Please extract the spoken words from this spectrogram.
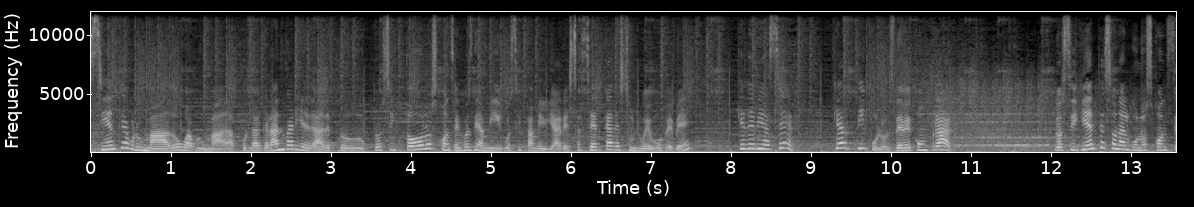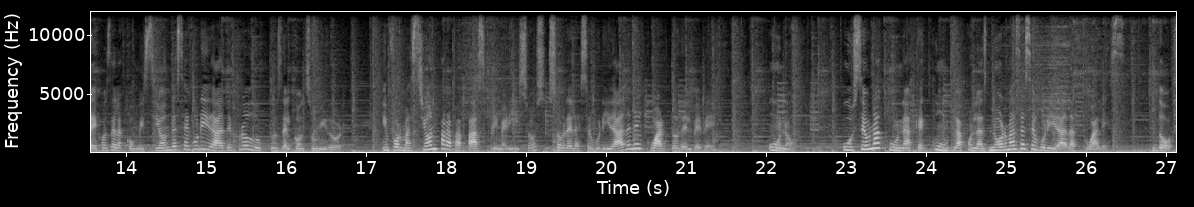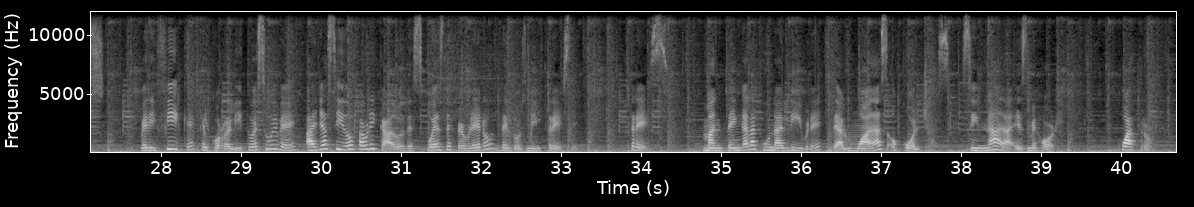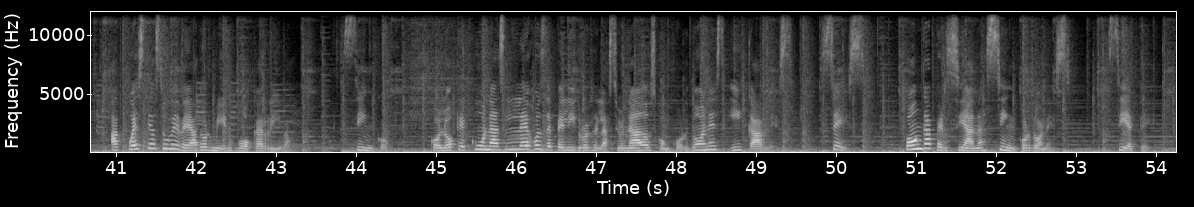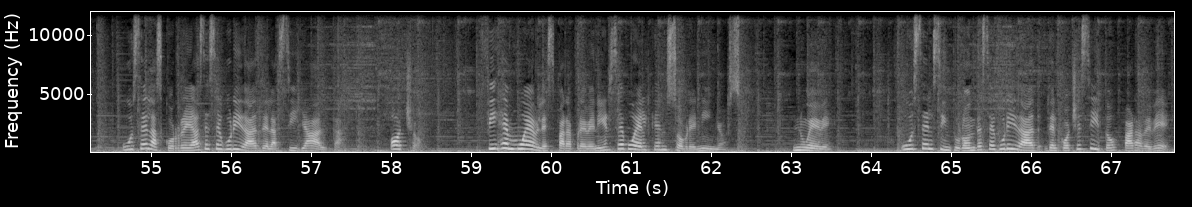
siente abrumado o abrumada por la gran variedad de productos y todos los consejos de amigos y familiares acerca de su nuevo bebé? ¿Qué debe hacer? ¿Qué artículos debe comprar? Los siguientes son algunos consejos de la Comisión de Seguridad de Productos del Consumidor. Información para papás primerizos sobre la seguridad en el cuarto del bebé. 1. Use una cuna que cumpla con las normas de seguridad actuales. 2. Verifique que el corralito de su bebé haya sido fabricado después de febrero del 2013. 3. Mantenga la cuna libre de almohadas o colchas. Sin nada es mejor. 4. Acueste a su bebé a dormir boca arriba. 5. Coloque cunas lejos de peligros relacionados con cordones y cables. 6. Ponga persianas sin cordones. 7. Use las correas de seguridad de la silla alta. 8. Fije muebles para prevenir se vuelquen sobre niños. 9. Use el cinturón de seguridad del cochecito para bebé.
